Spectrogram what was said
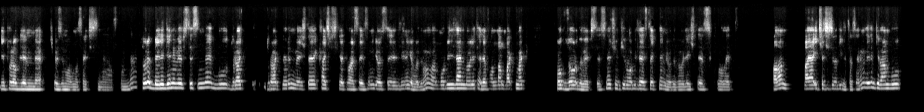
bir problemime çözüm olması açısından aslında. Sonra belediyenin web sitesinde bu durak durakların ve işte kaç bisiklet var sayısının gösterildiğini gördüm ama mobilden böyle telefondan bakmak çok zordu web sitesine. Çünkü mobil desteklemiyordu. Böyle işte scroll et falan bayağı iç açıcı değil tasarımı. Dedim ki ben bu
